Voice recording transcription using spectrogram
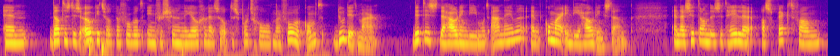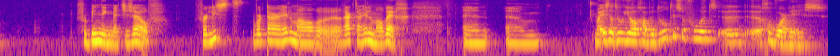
En dat is dus ook iets wat bijvoorbeeld in verschillende yogalessen op de sportschool naar voren komt. Doe dit maar. Dit is de houding die je moet aannemen en kom maar in die houding staan. En daar zit dan dus het hele aspect van verbinding met jezelf. Verliest, wordt daar helemaal, eh, raakt daar helemaal weg. En, ehm, maar is dat hoe yoga bedoeld is of hoe het uh, geworden is?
